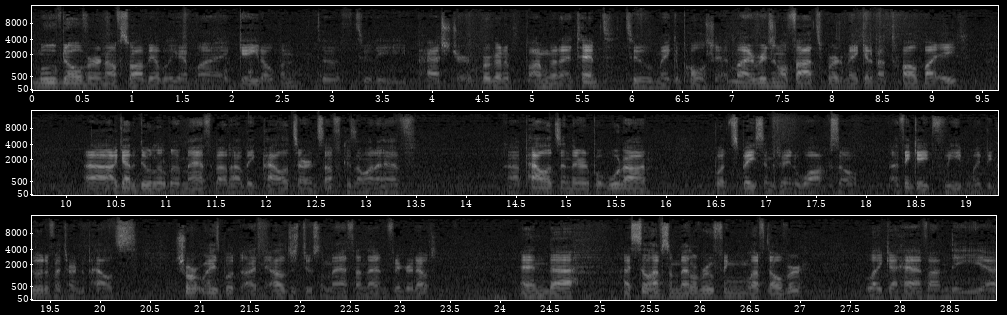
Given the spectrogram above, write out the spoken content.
moved over enough so I'll be able to get my gate open to, to the pasture. We're gonna I'm gonna attempt to make a pole shed. My original thoughts were to make it about 12 by 8. Uh, I got to do a little bit of math about how big pallets are and stuff because I want to have uh, pallets in there to put wood on, but space in between to walk. So I think 8 feet might be good if I turn the pallets short ways, but I, will just do some math on that and figure it out. And uh, I still have some metal roofing left over, like I have on the uh,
